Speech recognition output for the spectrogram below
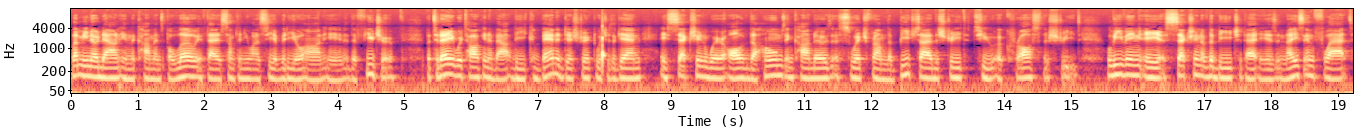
Let me know down in the comments below if that is something you want to see a video on in the future. But today we're talking about the Cabana District, which is again a section where all of the homes and condos switch from the beach side of the street to across the street leaving a section of the beach that is nice and flat.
